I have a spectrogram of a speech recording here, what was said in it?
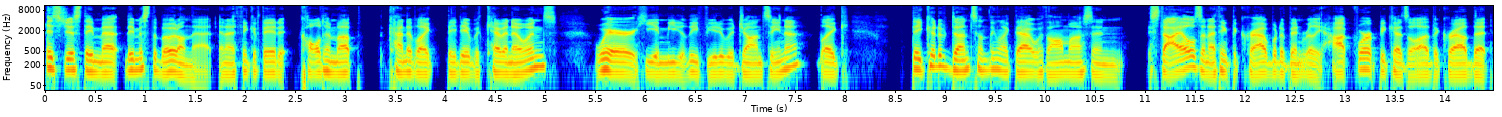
it's just they met, they missed the boat on that. And I think if they had called him up kind of like they did with Kevin Owens, where he immediately feuded with John Cena. Like they could have done something like that with Almas and Styles, and I think the crowd would have been really hot for it because a lot of the crowd that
